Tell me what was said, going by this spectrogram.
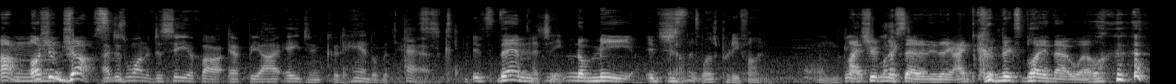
Um, Usher jumps. I just wanted to see if our FBI agent could handle the task. It's them, not me. It's just Well, it was pretty fun. Hmm, I shouldn't have said it. anything. I couldn't explain that well.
